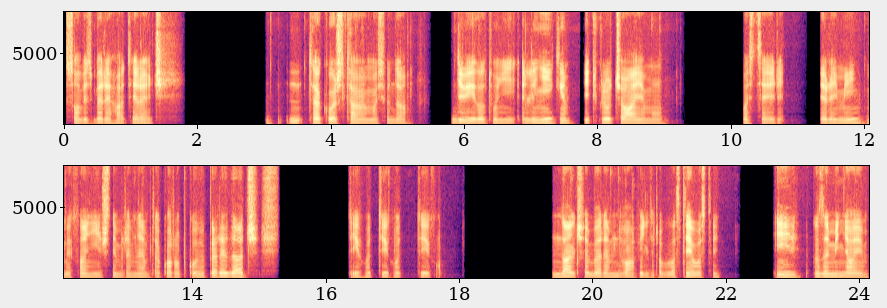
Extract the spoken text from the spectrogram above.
собі зберігати речі. Також ставимо сюди дві латунні лінійки, підключаємо ось цей ремінь механічним ремнем та коробкою передач. Тихо, тихо, тихо. Далі беремо два фільтри властивостей і заміняємо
